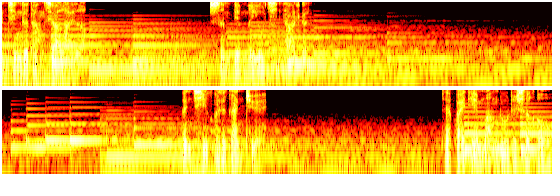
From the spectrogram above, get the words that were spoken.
安静的躺下来了，身边没有其他人。很奇怪的感觉，在白天忙碌的时候，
